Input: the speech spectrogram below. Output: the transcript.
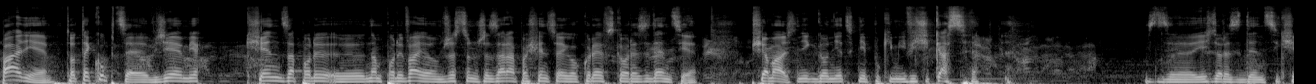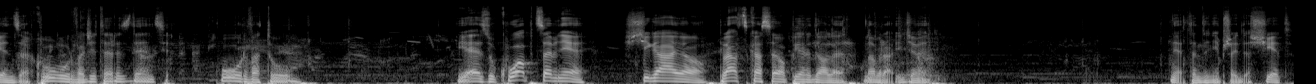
Panie, to te kupce. Widziałem jak księdza pory y, nam porywają, wrzeszcząc, że zara poświęca jego królewską rezydencję. Psia nikt go nie tknie, póki mi wisi kasę. Z, jeźdź do rezydencji księdza. Kurwa, gdzie te rezydencje? Kurwa, tu. Jezu, chłopce mnie ścigają. Placka se opierdolę. Dobra, idziemy. Nie, tędy nie przejdę. Shit.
